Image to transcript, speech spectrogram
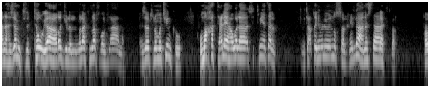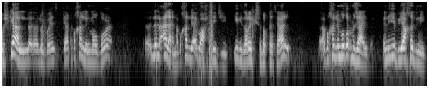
أنا هزمت للتو يا رجل الملاكم الأفضل في العالم هزمت لوماتشينكو وما أخذت عليها ولا 600000 تبي تعطيني مليون ونص الحين؟ لا أنا أستاهل أكثر. فوش قال لوبيز؟ قال بخلي الموضوع للعلن بخلي أي واحد يجي يقدر يكسب القتال بخلي الموضوع مزايده اللي يبي ياخذني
